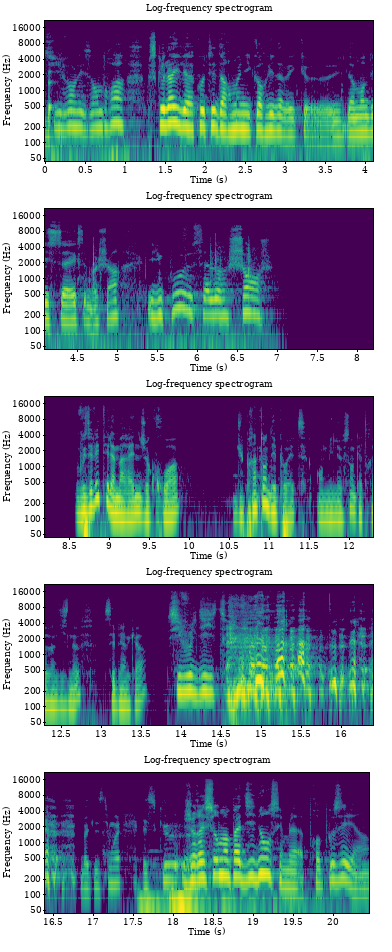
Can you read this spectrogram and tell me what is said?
bah, suivant les endroits. Parce que là, il est à côté d'Harmonie Corinne avec euh, évidemment des sexes et machin. Et du coup, ça le change. Vous avez été la marraine, je crois, du Printemps des Poètes en 1999. C'est bien le cas? Si vous le dites. Ma question est, est-ce que... J'aurais sûrement pas dit non, c'est me l'a proposé. Hein,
